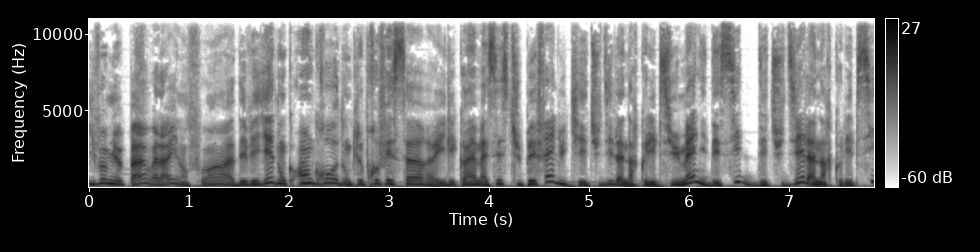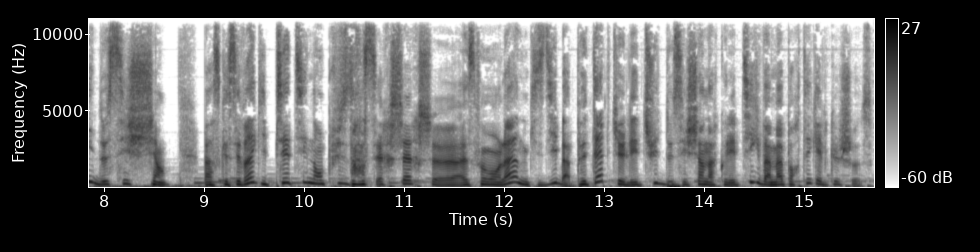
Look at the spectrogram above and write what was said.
il vaut mieux pas. Voilà, il en faut un à d'éveiller. Donc, en gros, donc le professeur, il est quand même assez stupéfait, lui qui étudie la narcolepsie humaine. Il décide d'étudier la narcolepsie de ses chiens, parce que c'est vrai qu'il piétine en plus dans ses recherches euh, à ce moment-là. Donc, il se dit, bah peut-être que l'étude de ces chiens narcoleptiques va m'apporter quelque chose.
